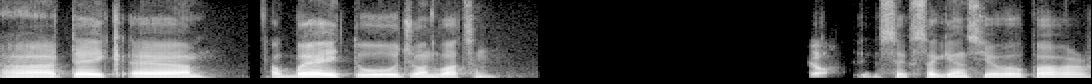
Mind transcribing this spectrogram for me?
uh, take um, obey to John Watson. Six against your willpower.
